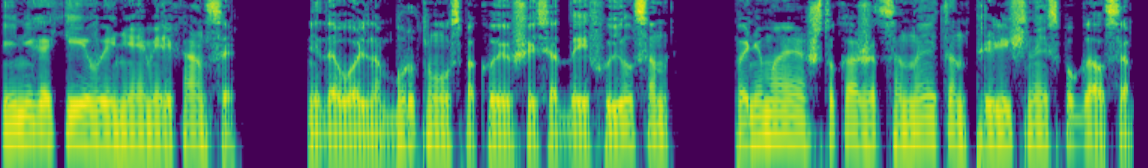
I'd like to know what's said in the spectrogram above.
и никакие вы не американцы, недовольно буркнул успокоившийся Дэйв Уилсон, понимая, что, кажется, Нейтон прилично испугался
